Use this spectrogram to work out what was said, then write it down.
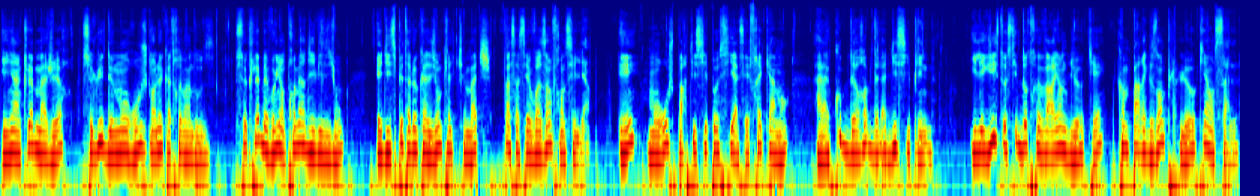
il y a un club majeur, celui de Montrouge dans le 92. Ce club évolue en première division et dispute à l'occasion quelques matchs face à ses voisins franciliens. Et Montrouge participe aussi assez fréquemment à la Coupe d'Europe de la discipline. Il existe aussi d'autres variantes du hockey, comme par exemple le hockey en salle.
